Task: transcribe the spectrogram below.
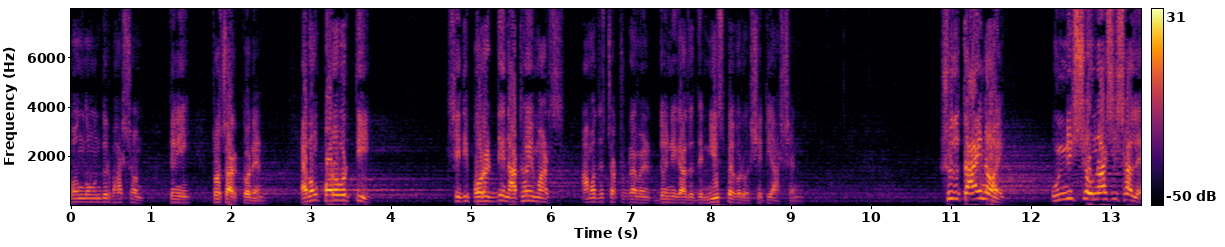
বঙ্গবন্ধুর ভাষণ তিনি প্রচার করেন। এবং পরবর্তী সেটি পরের দিন আঠই মার্চ, আমাদের চট্টগ্রামের দৈনিক আজাদের নিউজ পেপারও সেটি আসেন। শুধু তাই নয়, উনিশশো সালে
